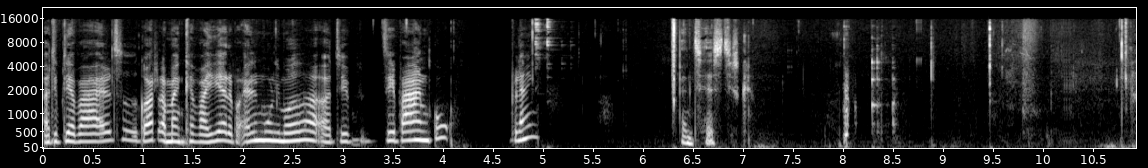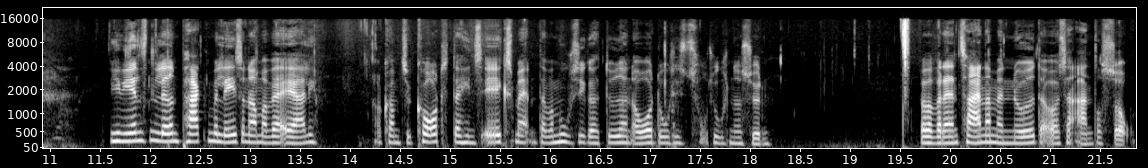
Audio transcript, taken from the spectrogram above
Og det bliver bare altid godt, og man kan variere det på alle mulige måder, og det, det er bare en god blanding. Fantastisk. Line Jensen lavede en pagt med læserne om at være ærlig. og kom til kort, da hendes eksmand, der var musiker, døde af en overdosis i 2017. Og hvordan tegner man noget, der også er andre sorg?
